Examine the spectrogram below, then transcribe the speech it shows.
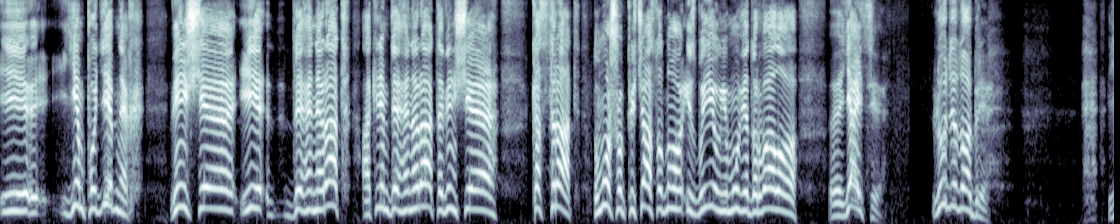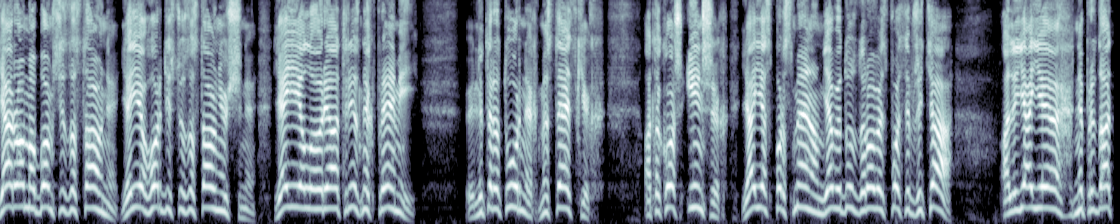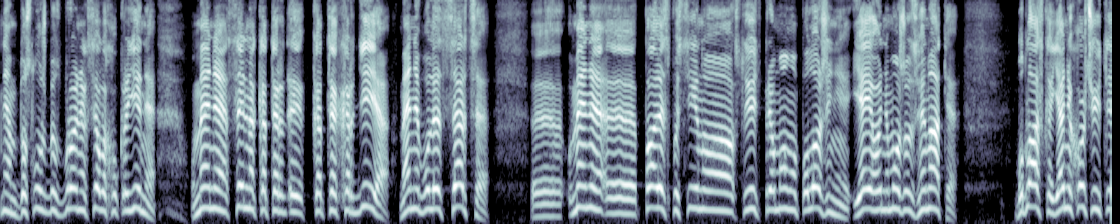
і їм подібних. Він ще і дегенерат, а крім дегенерата, він ще кастрат. Тому що під час одного із боїв йому відорвало е, яйці. Люди добрі. Я Рома Бомж із Заставни. Я є гордістю Заставнівщини. Я є лауреат різних премій, літературних, мистецьких, а також інших. Я є спортсменом, я веду здоровий спосіб життя. Але я є непридатним до служби в Збройних силах України. У мене сильна е, катехардія, у мене болить серце. Е, у мене е, палець постійно стоїть в прямому положенні, я його не можу згинати. Будь ласка, я не хочу йти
